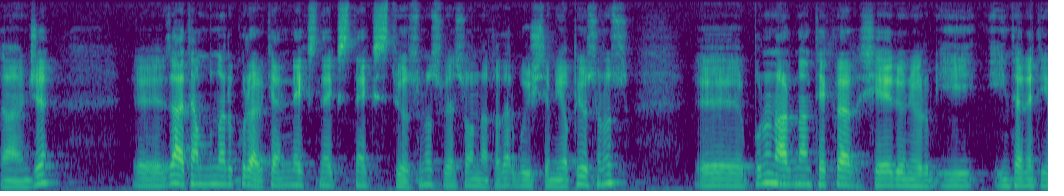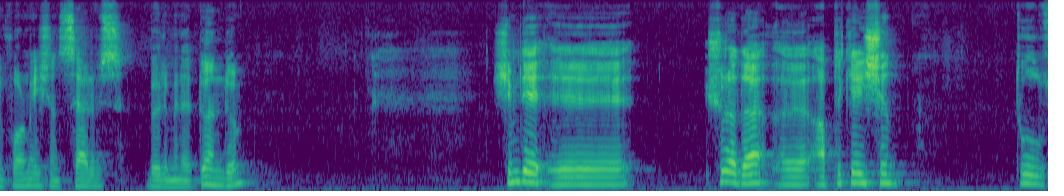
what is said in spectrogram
daha önce. E, zaten bunları kurarken next next next diyorsunuz ve sonuna kadar bu işlemi yapıyorsunuz. E, bunun ardından tekrar şeye dönüyorum. Internet Information Service bölümüne döndüm. Şimdi e, şurada e, application tools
